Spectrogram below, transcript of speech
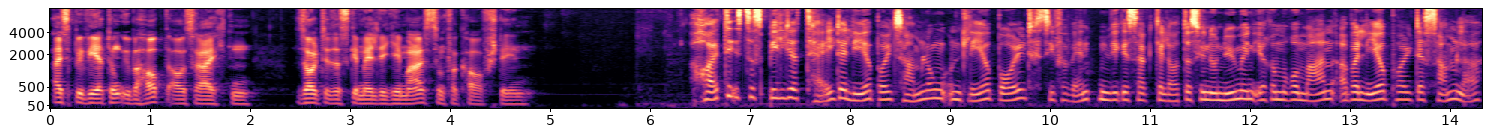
als Bewertung überhaupt ausreichten, sollte das Gemälde jemals zum Verkauf stehen. Heute ist das Bild ja Teil der Leopold-Sammlung und Leopold, Sie verwenden wie gesagt ja lauter Synonyme in Ihrem Roman, aber Leopold der Sammler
